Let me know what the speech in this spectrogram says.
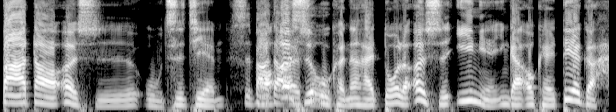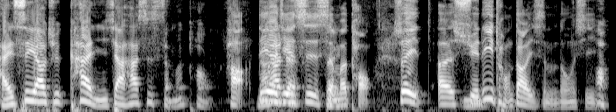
八到二十五之间，十八到二十五可能还多了，二十一年应该 OK。第二个还是要去看一下它是什么桶。好，第二件是什么桶？所以呃，雪莉桶到底是什么东西？哦，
